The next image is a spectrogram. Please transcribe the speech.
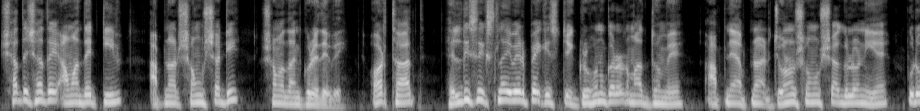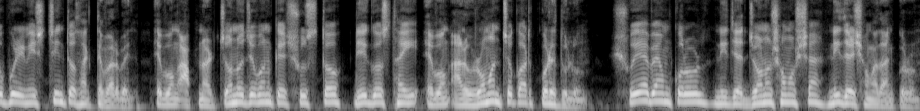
সাথে সাথে আমাদের টিম আপনার সমস্যাটি সমাধান করে দেবে। অর্থাৎ হেলদি সেক্স লাইভের প্যাকেজটি গ্রহণ করার মাধ্যমে আপনি আপনার যৌন সমস্যাগুলো নিয়ে পুরোপুরি নিশ্চিন্ত থাকতে পারবেন এবং আপনার জনজীবনকে সুস্থ, দীর্ঘস্থায়ী এবং আরও রোমাঞ্চকর করে তুলুন। শুয়ে ব্যায়াম করুন, নিজের জনসমস্যা সমস্যা নিজের সমাধান করুন।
